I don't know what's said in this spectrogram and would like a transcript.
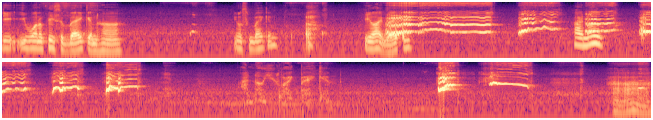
you, you want a piece of bacon, huh? You want some bacon? You like bacon? I know. I know you like bacon. Ah.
